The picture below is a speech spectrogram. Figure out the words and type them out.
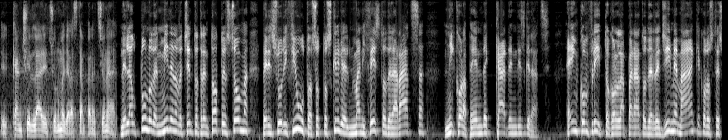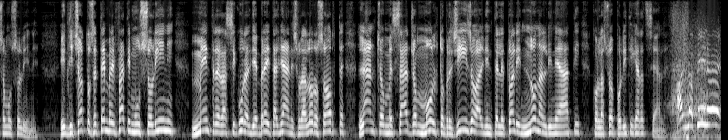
eh, cancellare il suo nome dalla stampa nazionale. Nell'autunno del 1938, insomma, per il suo rifiuto a sottoscrivere il manifesto della razza, Nicola Pende cade in disgrazia. È in conflitto con l'apparato del regime, ma anche con lo stesso Mussolini. Il 18 settembre infatti Mussolini, mentre rassicura gli ebrei italiani sulla loro sorte, lancia un messaggio molto preciso agli intellettuali non allineati con la sua politica razziale. Alla fine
